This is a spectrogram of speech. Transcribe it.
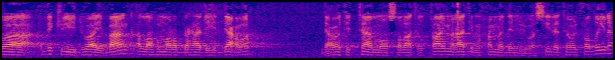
وذكري دواي بانك اللهم رب هذه الدعوة دعوة التامة والصلاة القائمة آت محمدا الوسيلة والفضيلة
